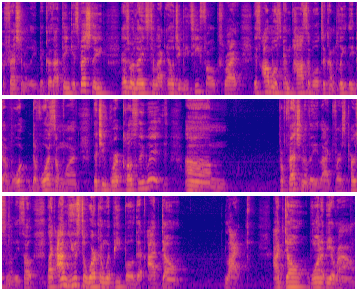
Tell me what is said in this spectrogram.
professionally because I think, especially as relates to like LGBT folks, right? It's almost impossible to completely divorce divorce someone that you've worked closely with. Um, professionally like versus personally so like i'm used to working with people that i don't like i don't want to be around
